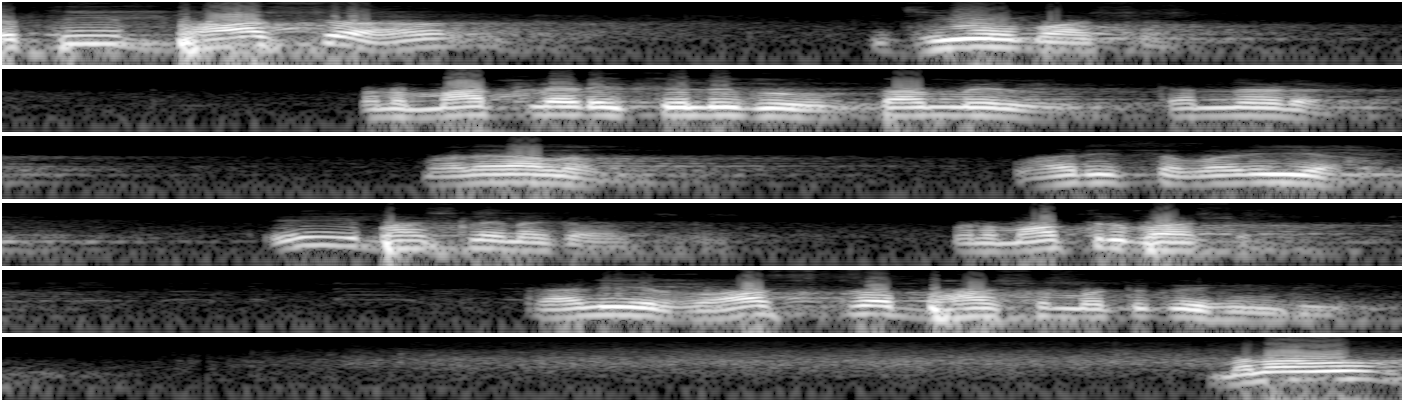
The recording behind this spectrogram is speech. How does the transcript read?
ప్రతి భాష జీవ భాష మనం మాట్లాడే తెలుగు తమిళ్ కన్నడ మలయాళం వరిస వడియ ఏ భాషలైనా కావచ్చు. మన మాతృభాష. కానీ రాష్ట్ర భాష మటుకు హిందీ. మనం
